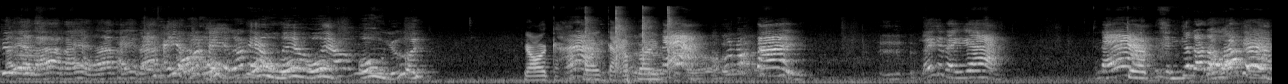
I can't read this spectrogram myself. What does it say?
chứ thấy rồi đó thấy rồi đó. Thấy rồi đó thấy rồi đó Thấy rồi đó, thấy rồi đó, không? u dữ rồi rồi cạp rồi cạp rồi nè không có nút tay. Lấy cái này ra. Nè nhìn cái đỏ đỏ kìa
